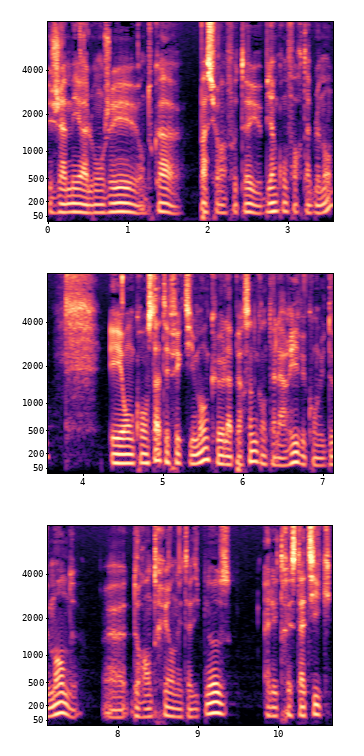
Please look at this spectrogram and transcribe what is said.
jamais allongées, en tout cas pas sur un fauteuil bien confortablement. Et on constate effectivement que la personne, quand elle arrive et qu'on lui demande de rentrer en état d'hypnose, elle est très statique,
